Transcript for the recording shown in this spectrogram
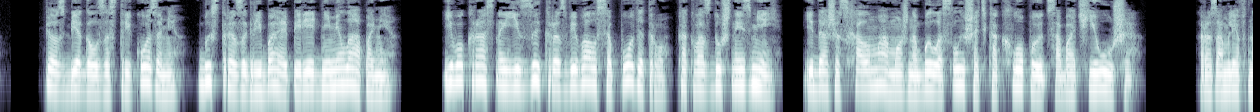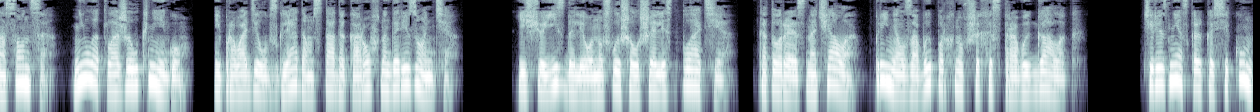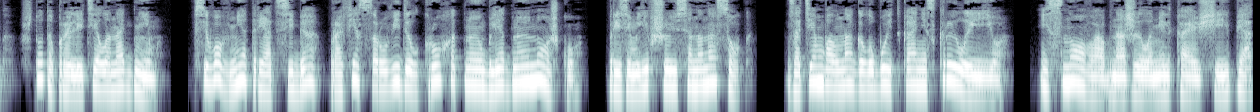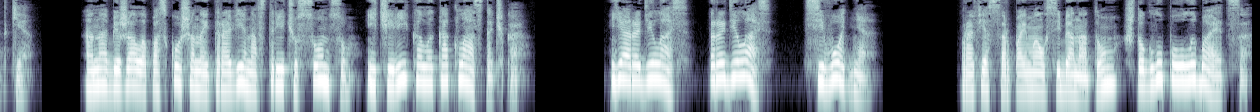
Пес бегал за стрекозами, быстро загребая передними лапами. Его красный язык развивался по ветру, как воздушный змей, и даже с холма можно было слышать, как хлопают собачьи уши. Разомлев на солнце, Нил отложил книгу и проводил взглядом стадо коров на горизонте. Еще издали он услышал шелест платья, которое сначала принял за выпорхнувших из травы галок. Через несколько секунд что-то пролетело над ним. Всего в метре от себя профессор увидел крохотную бледную ножку, приземлившуюся на носок. Затем волна голубой ткани скрыла ее и снова обнажила мелькающие пятки. Она бежала по скошенной траве навстречу солнцу и чирикала, как ласточка. «Я родилась! Родилась! Сегодня!» Профессор поймал себя на том, что глупо улыбается.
